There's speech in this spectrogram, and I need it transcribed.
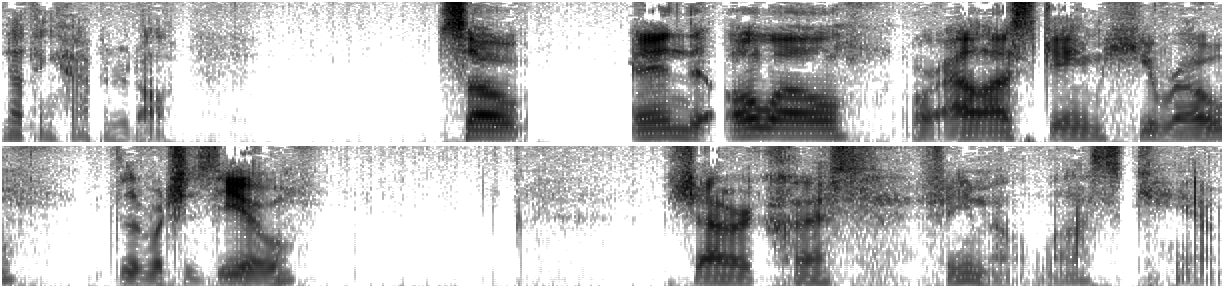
nothing happened at all. So, in the OL or Outlast game hero, which is you, shadow class female lost cam.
